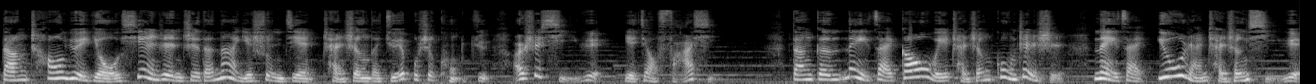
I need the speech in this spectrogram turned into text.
当超越有限认知的那一瞬间产生的，绝不是恐惧，而是喜悦，也叫法喜。当跟内在高维产生共振时，内在悠然产生喜悦，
